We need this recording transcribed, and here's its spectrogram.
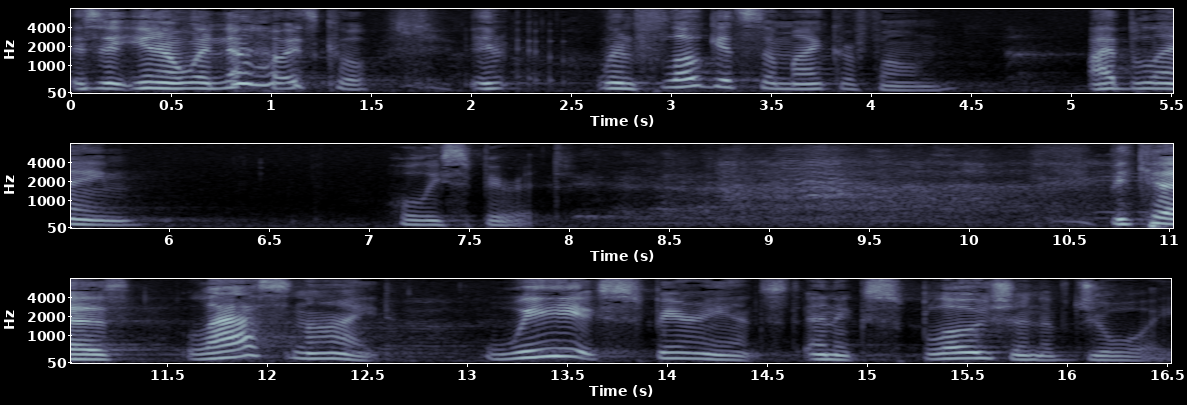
is that, you know, when, no, no, it's cool. In, when Flo gets the microphone, I blame Holy Spirit. because last night, we experienced an explosion of joy.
